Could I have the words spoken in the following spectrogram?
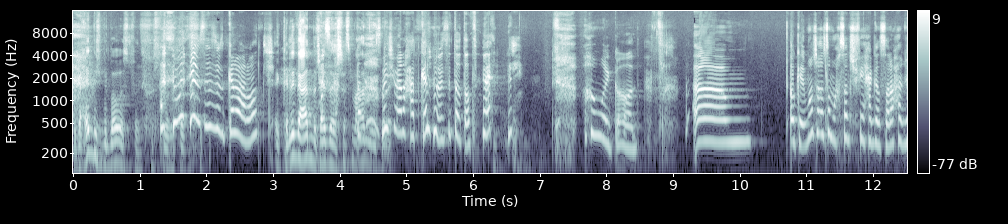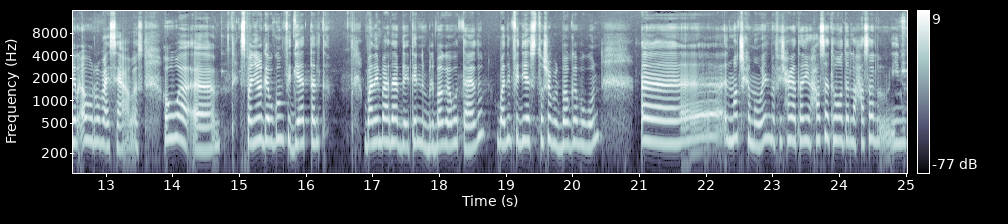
ما بحبش بالباو اسبانيول لسه بتتكلم على الماتش. اتكلمي عنه مش عايز اسمع عنه. بس مش أنا هتكلم بس أنت بتقطعني oh my God. okay الماتش أصلا ما حصلش فيه حاجة الصراحه غير أول ربع ساعة بس. هو. إسبانيول جاب جون في الدقيقة الثالثة وبعدين بعدها بدقيقتين بلباو جابوا التعادل وبعدين في الدقيقة 16 بلباو جابوا جون. آه الماتش كان ممل مفيش حاجة تانية حصلت هو ده اللي حصل. يعني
